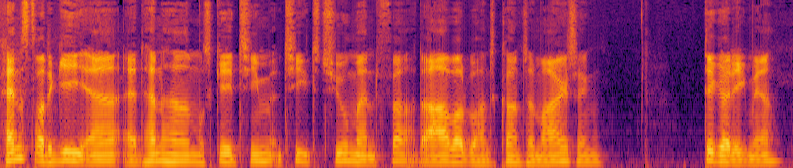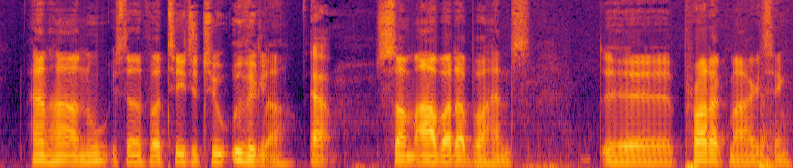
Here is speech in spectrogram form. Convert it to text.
Hans strategi er, at han havde måske et team af 10-20 mand før, der arbejdede på hans content marketing. Det gør det ikke mere. Han har nu, i stedet for 10-20 udviklere, Ja. som arbejder på hans øh, product marketing,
